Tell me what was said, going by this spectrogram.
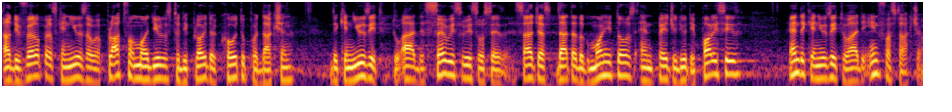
our developers can use our platform modules to deploy their code to production. They can use it to add service resources such as Datadog monitors and PagerDuty policies, and they can use it to add infrastructure.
